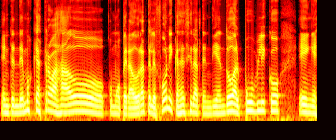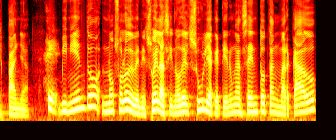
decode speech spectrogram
entendemos que has trabajado como operadora telefónica, es decir, atendiendo al público en España. Sí. Viniendo no solo de Venezuela, sino del Zulia, que tiene un acento tan marcado,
